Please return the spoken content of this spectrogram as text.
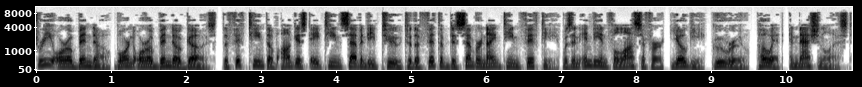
Sri Aurobindo, born Aurobindo Ghose, the 15th of August 1872 to the 5th of December 1950, was an Indian philosopher, yogi, guru, poet, and nationalist.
